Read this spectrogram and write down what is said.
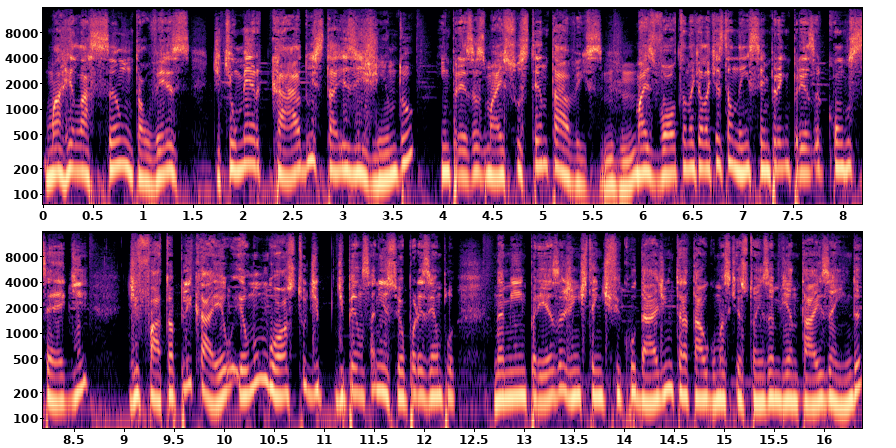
uma relação, talvez, de que o mercado está exigindo empresas mais sustentáveis. Uhum. Mas volta naquela questão, nem sempre a empresa consegue de fato aplicar. Eu, eu não gosto de, de pensar nisso. Eu, por exemplo, na minha empresa, a gente tem dificuldade em tratar algumas questões ambientais ainda.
